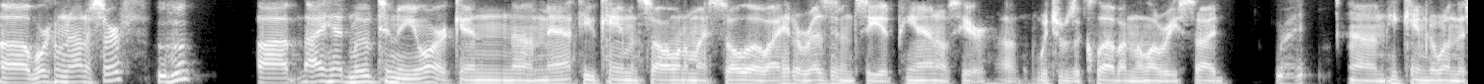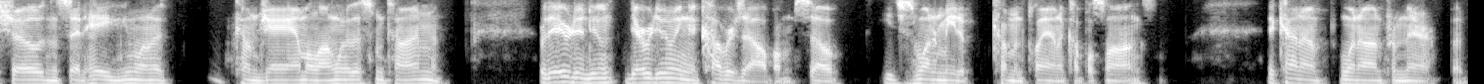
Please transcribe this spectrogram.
uh, working with Nada Surf. Mhm. Uh, I had moved to New York, and uh, Matthew came and saw one of my solo. I had a residency at Pianos here, uh, which was a club on the Lower East Side. Right. Um, he came to one of the shows and said, "Hey, you want to come jam along with us sometime?" And, or they were doing they were doing a covers album, so he just wanted me to come and play on a couple songs. It kind of went on from there, but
